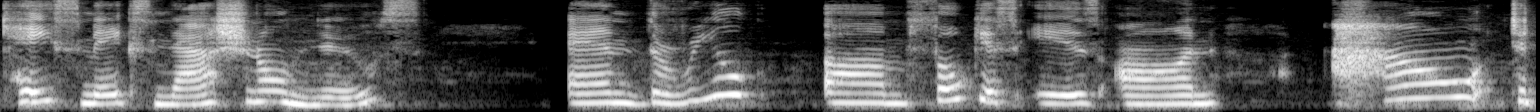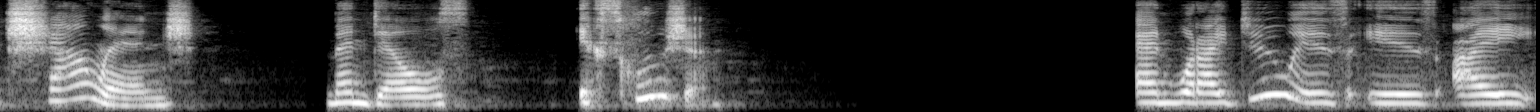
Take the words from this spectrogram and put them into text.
case makes national news. And the real um, focus is on how to challenge Mandel's exclusion and what I do is is I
